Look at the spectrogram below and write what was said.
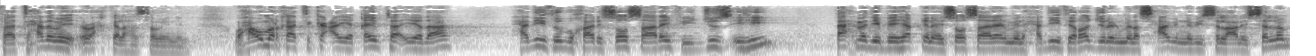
faatixada mooye wax kale ha samaynin. Waxaa u markhaati kacaya qaybta iyada ah xadiiuu bukhaari soo saaray fii jus'ihi axmed iyo bayhaqina ay soo saareen min xadiidi rajulin min asxaabi nebi sal lay slam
